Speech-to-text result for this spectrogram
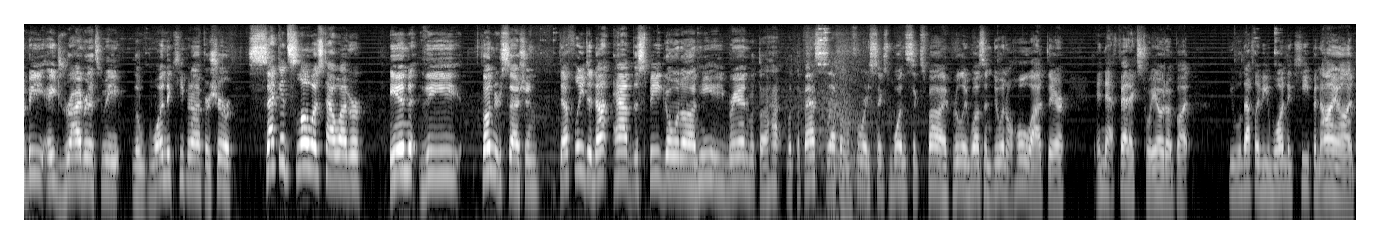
be a driver that's gonna be the one to keep an eye on for sure. Second slowest, however, in the Thunder session. Definitely did not have the speed going on. He, he ran with the with the fastest lap of a 46.165. Really wasn't doing a whole lot there in that FedEx Toyota, but he will definitely be one to keep an eye on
